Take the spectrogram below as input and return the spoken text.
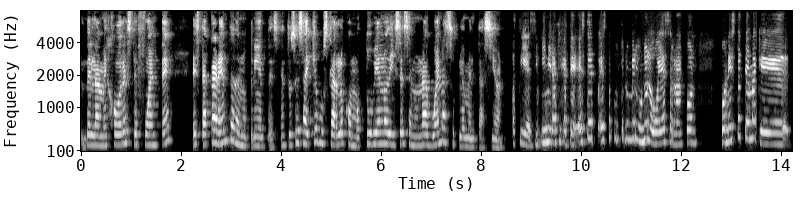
de la mejor este, fuente, está carente de nutrientes. Entonces hay que buscarlo, como tú bien lo dices, en una buena suplementación. Así es. Y mira, fíjate, este, este punto número uno lo voy a cerrar con, con este tema que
